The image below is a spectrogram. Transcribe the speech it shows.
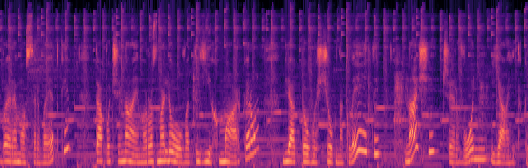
Беремо серветки та починаємо розмальовувати їх маркером для того, щоб наклеїти наші червоні ягідки.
